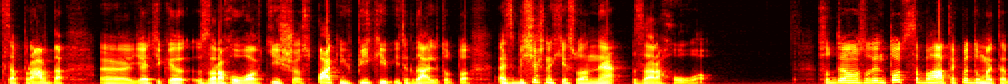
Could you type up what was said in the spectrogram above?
Це правда. Е, я тільки зараховував ті, що з паків, піків і так далі. Тобто SBC-шних я сюди не зараховував. 191 тот це багато. Як ви думаєте,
